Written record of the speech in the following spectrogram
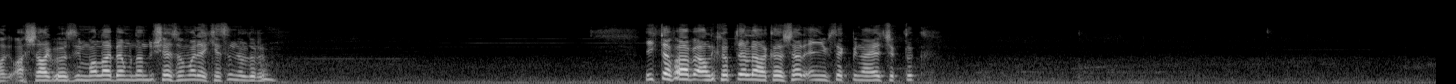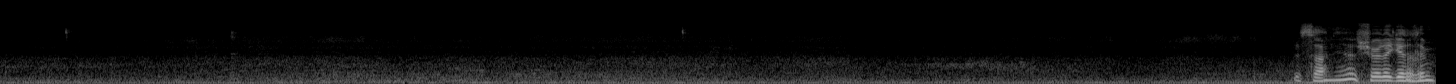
Bak aşağı gözlüğüm vallahi ben buradan düşersem var ya kesin öldürürüm. İlk defa bir helikopterle arkadaşlar en yüksek binaya çıktık. Bir saniye şöyle gelelim.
